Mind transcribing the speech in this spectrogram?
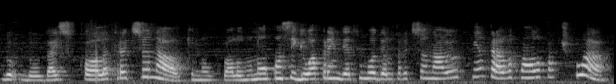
do, da escola tradicional, que no, o aluno não conseguiu aprender no modelo tradicional, eu entrava com aula particular.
